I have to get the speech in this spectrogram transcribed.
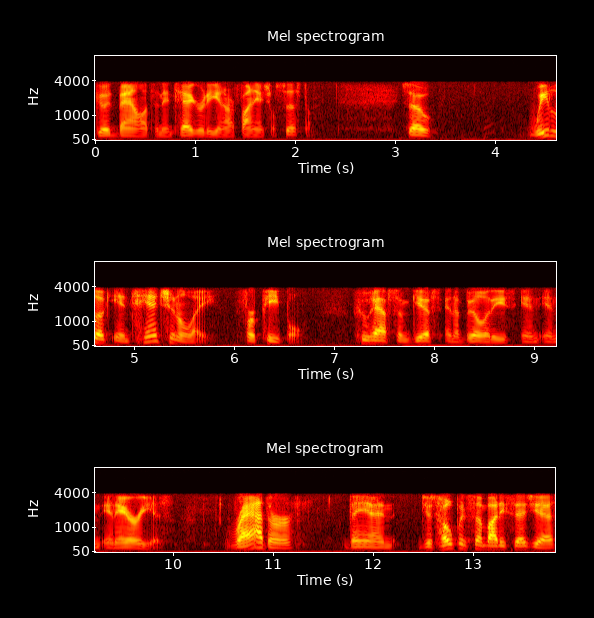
good balance and integrity in our financial system. So we look intentionally for people who have some gifts and abilities in, in, in areas rather than just hoping somebody says yes.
